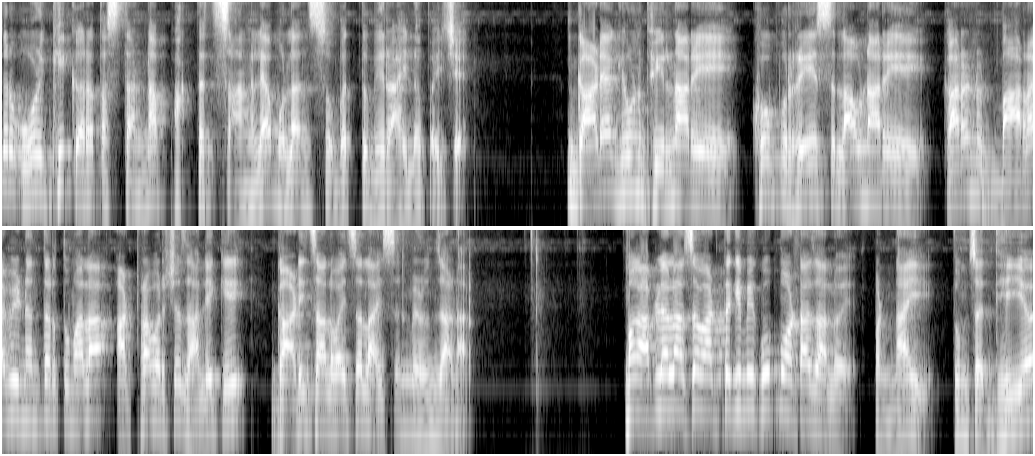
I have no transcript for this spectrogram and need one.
तर ओळखी करत असताना फक्त चांगल्या मुलांसोबत तुम्ही राहिलं पाहिजे. गाड्या घेऊन फिरणारे खूप रेस लावणारे कारण बारावी नंतर तुम्हाला अठरा वर्ष झाले की गाडी चालवायचं लायसन मिळून जाणार. मग आपल्याला असं वाटतं की मी खूप मोठा झालोय पण नाही. तुमचं ध्येय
